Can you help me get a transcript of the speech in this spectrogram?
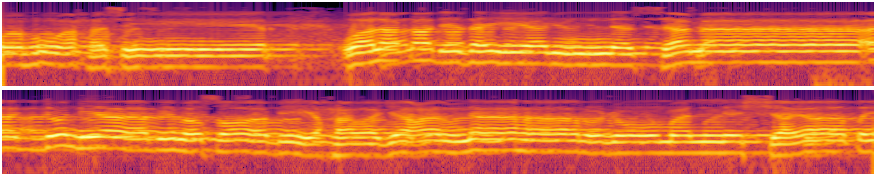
وهو حسير. ولقد زينا السماء الدنيا بمصابيح وجعلناها رجوما للشياطين.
